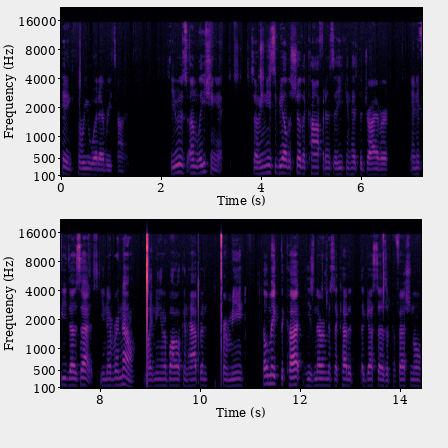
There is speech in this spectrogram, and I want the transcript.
hitting three wood every time. He was unleashing it. So he needs to be able to show the confidence that he can hit the driver. And if he does that, you never know. Lightning in a bottle can happen. For me, he'll make the cut. He's never missed a cut at Augusta as a professional,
